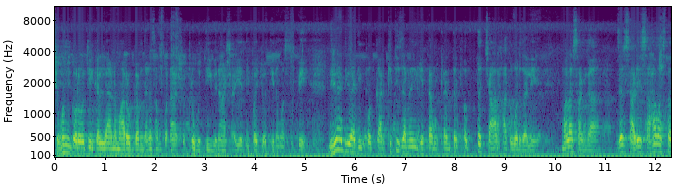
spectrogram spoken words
शुभं करोती कल्याणम आरोग्यम धनसंपदा शत्रुबुद्धी विनाशाय दीपज्योती नमस्ते दिव्या दिव्या दीपकार किती जणांनी घेता म्हटल्यानंतर फक्त चार हात वर झाले. मला सांगा जर साडेसहा वाजता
